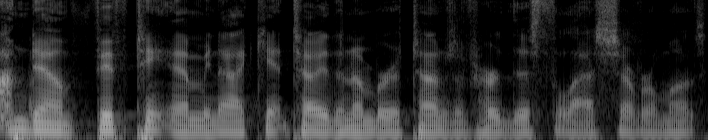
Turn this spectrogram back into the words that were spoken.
I'm down 15. I mean, I can't tell you the number of times I've heard this the last several months.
